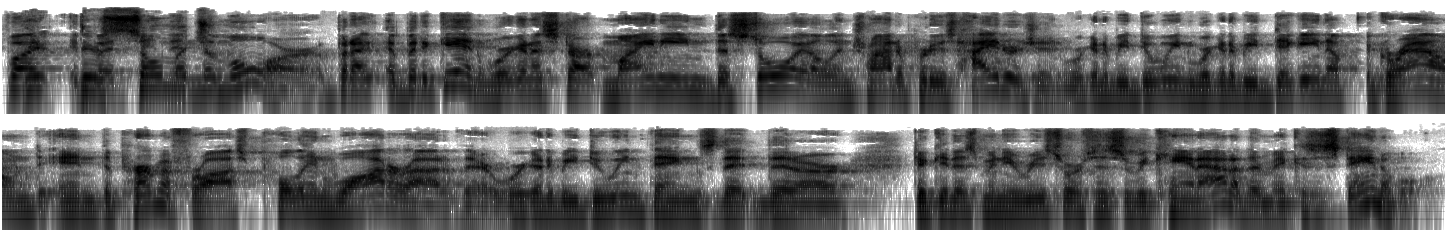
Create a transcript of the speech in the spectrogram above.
but there, there's but so much the more. But I, but again, we're going to start mining the soil and trying to produce hydrogen. We're going to be doing we're going to be digging up the ground in the permafrost, pulling water out of there. We're going to be doing things that that are to get as many resources as we can out of there, make it sustainable.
